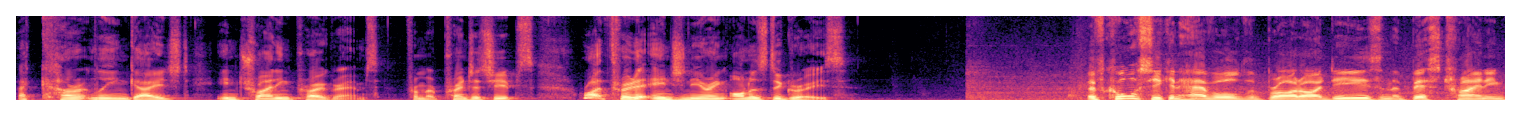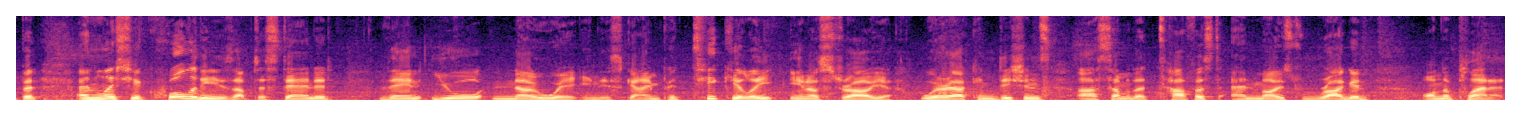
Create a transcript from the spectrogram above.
are currently engaged in training programs, from apprenticeships right through to engineering honours degrees. Of course you can have all the bright ideas and the best training, but unless your quality is up to standard, then you're nowhere in this game, particularly in Australia, where our conditions are some of the toughest and most rugged on the planet.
